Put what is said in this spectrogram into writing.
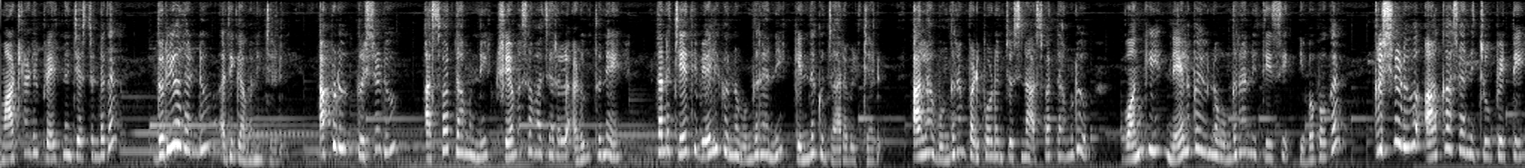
మాట్లాడే ప్రయత్నం చేస్తుండగా దుర్యోధనుడు అది గమనించాడు. అప్పుడు కృష్ణుడు అశ్వత్థాముణ్ణి క్షేమ సమాచారాలు అడుగుతూనే తన చేతి వేలికున్న ఉంగరాన్ని కిందకు జారవిడ్చాడు. అలా ఉంగరం పడిపోవడం చూసిన అశ్వత్థాముడు వంగి నేలపై ఉన్న ఉంగరాన్ని తీసి ఇవ్వబోగా కృష్ణుడు ఆకాశాన్ని చూపెట్టి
